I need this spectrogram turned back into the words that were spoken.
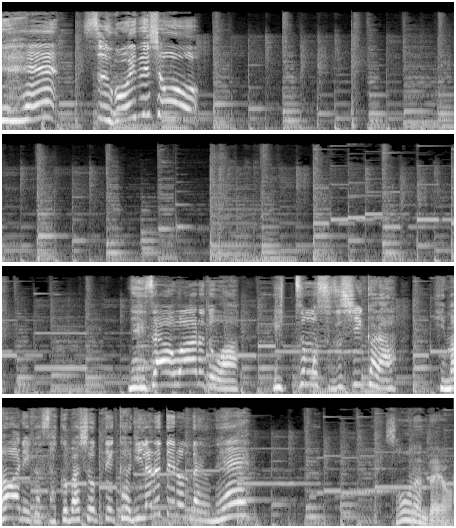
ねえすごいでしょ。うネザーワールドはいっつも涼しいからひまわりが咲く場所って限られてるんだよね。そうなんだよ。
